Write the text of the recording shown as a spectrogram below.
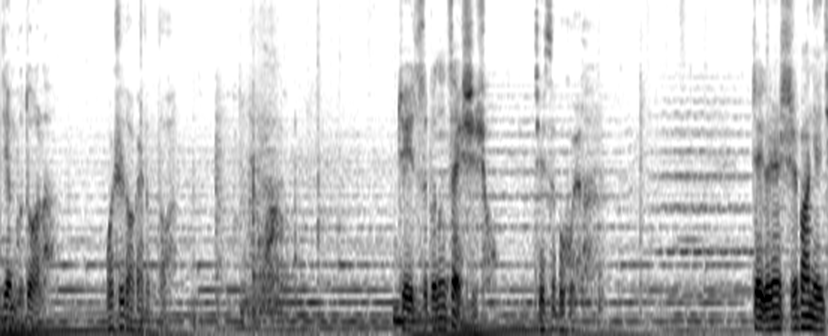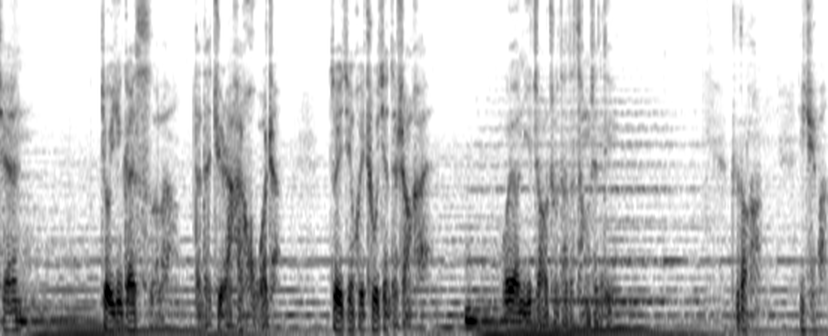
时间不多了，我知道该怎么做。这次不能再失手。这次不会了。这个人十八年前就应该死了，但他居然还活着，最近会出现在上海。我要你找出他的藏身地。知道了，你去吧。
